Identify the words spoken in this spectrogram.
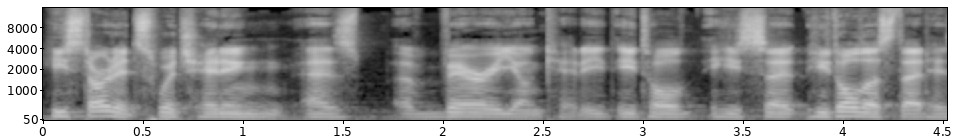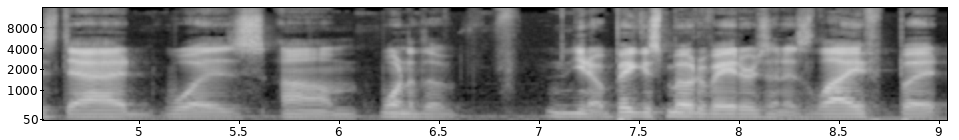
He started switch hitting as a very young kid. He, he told he said he told us that his dad was um, one of the you know biggest motivators in his life, but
